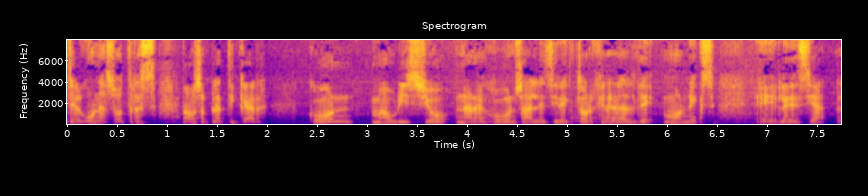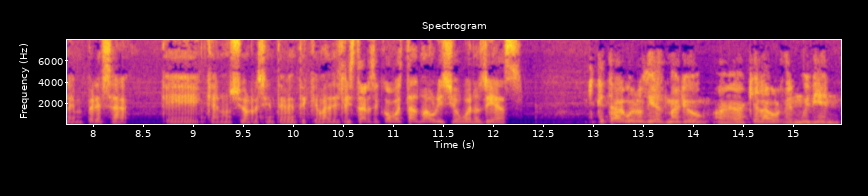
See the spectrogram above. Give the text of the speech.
y algunas otras. Vamos a platicar con Mauricio Naranjo González, director general de Monex, eh, le decía la empresa que, que anunció recientemente que va a deslistarse. ¿Cómo estás, Mauricio? Buenos días. ¿Qué tal? Buenos días, Mario. Aquí a la orden. Muy bien.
